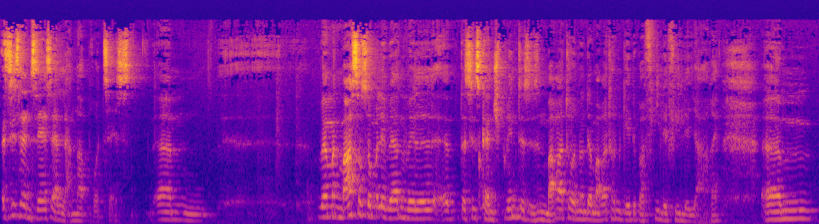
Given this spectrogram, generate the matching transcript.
es ist ein sehr, sehr langer Prozess. Ähm, wenn man Master Sommelier werden will, äh, das ist kein Sprint, das ist ein Marathon und der Marathon geht über viele, viele Jahre. Ähm,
